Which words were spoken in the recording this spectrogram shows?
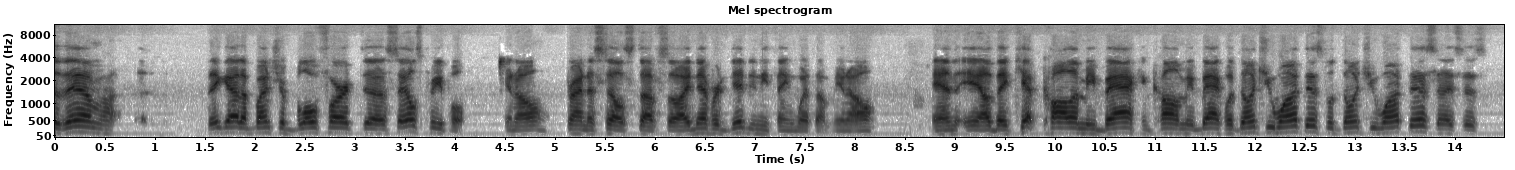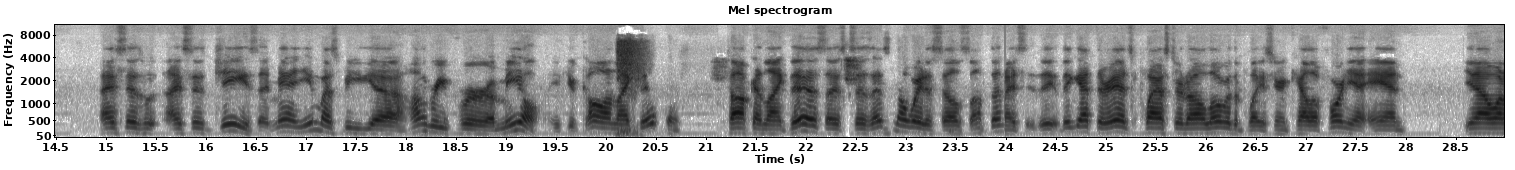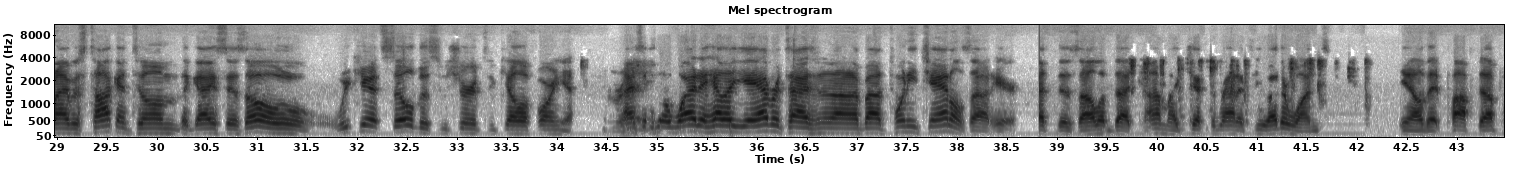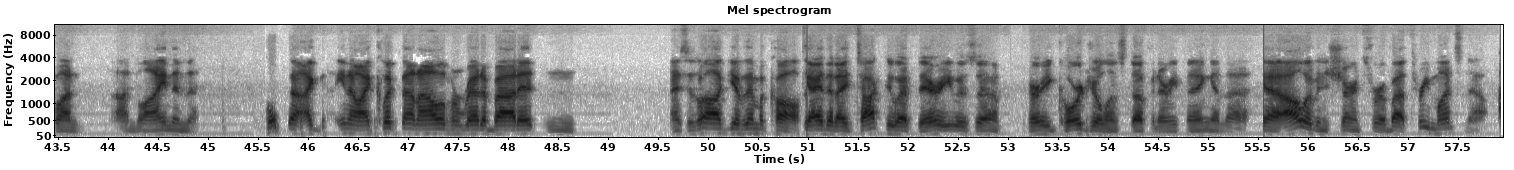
to them, they got a bunch of blowfart uh, salespeople, you know, trying to sell stuff. So I never did anything with them, you know. And you know, they kept calling me back and calling me back. Well, don't you want this? Well, don't you want this? And I says, I says, I says, geez, man, you must be uh, hungry for a meal if you're calling like this and talking like this. I says, that's no way to sell something. I said, they, they got their ads plastered all over the place here in California, and you know, when I was talking to him, the guy says, "Oh, we can't sell this insurance in California." Right. I said, "Well, why the hell are you advertising it on about 20 channels out here?" At this olive.com, I checked around a few other ones, you know, that popped up on online, and the, I, you know, I clicked on Olive and read about it, and I said, "Well, I'll give them a call." The guy that I talked to up there, he was uh, very cordial and stuff and everything, and uh, yeah, Olive insurance for about three months now.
